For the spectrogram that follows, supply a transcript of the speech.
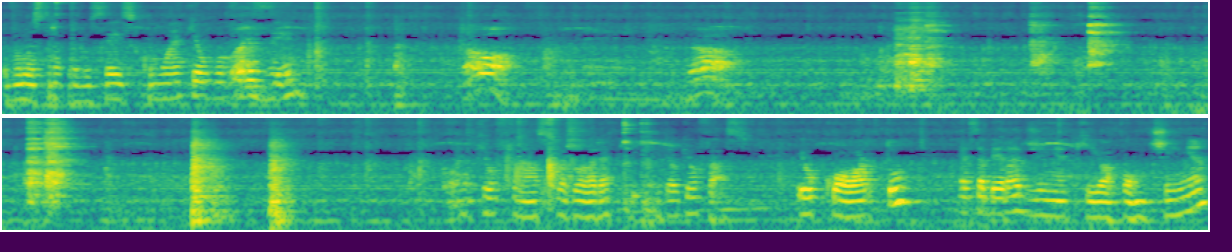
eu vou mostrar pra vocês como é que eu vou fazer. Tá bom. Tchau. Como que eu faço agora aqui? Então o que eu faço? Eu corto essa beiradinha aqui, ó, a pontinha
